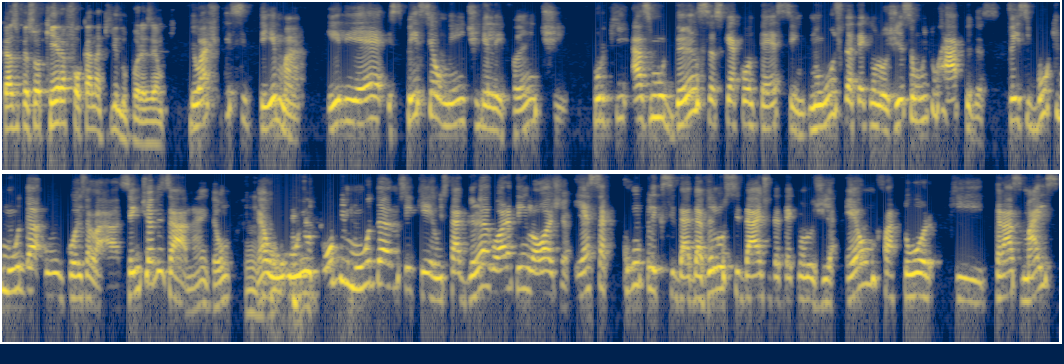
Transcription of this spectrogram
caso a pessoa queira focar naquilo, por exemplo. Eu acho que esse tema, ele é especialmente relevante porque as mudanças que acontecem no uso da tecnologia são muito rápidas. Facebook muda o coisa lá, sem te avisar, né? Então, uhum. né, o, o, YouTube muda, não sei o quê, o Instagram agora tem loja. Essa complexidade, da velocidade da tecnologia é um fator que traz mais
